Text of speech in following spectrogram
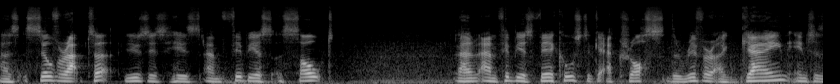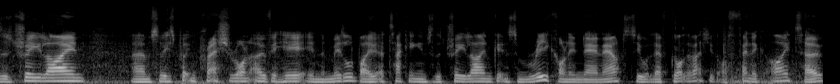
as Silver Raptor uses his amphibious assault and amphibious vehicles to get across the river again into the tree line. Um, so he's putting pressure on over here in the middle by attacking into the tree line, getting some recon in there now to see what they've got. They've actually got a Fennec I-TOW,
